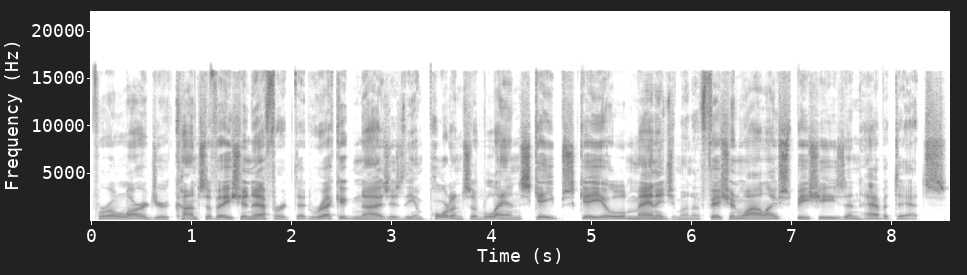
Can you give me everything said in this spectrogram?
for a larger conservation effort that recognizes the importance of landscape scale management of fish and wildlife species and habitats.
